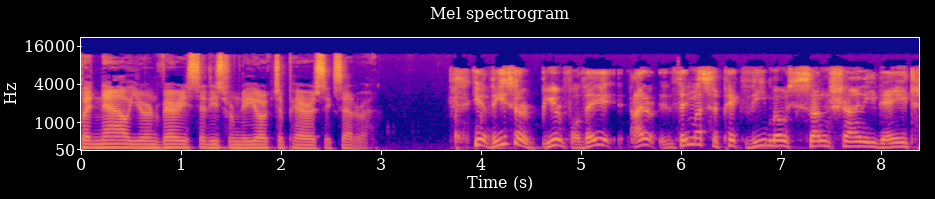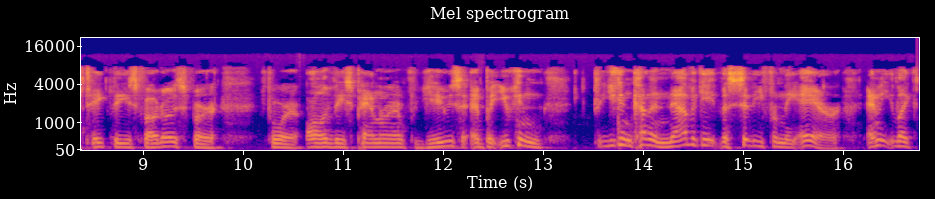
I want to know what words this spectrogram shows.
but now you're in various cities from New York to Paris, etc. Yeah, these are beautiful. They I don't, they must have picked the most sunshiny day to take these photos for for all of these panoramic views, eh, but you can you can kind of navigate the city from the air and like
